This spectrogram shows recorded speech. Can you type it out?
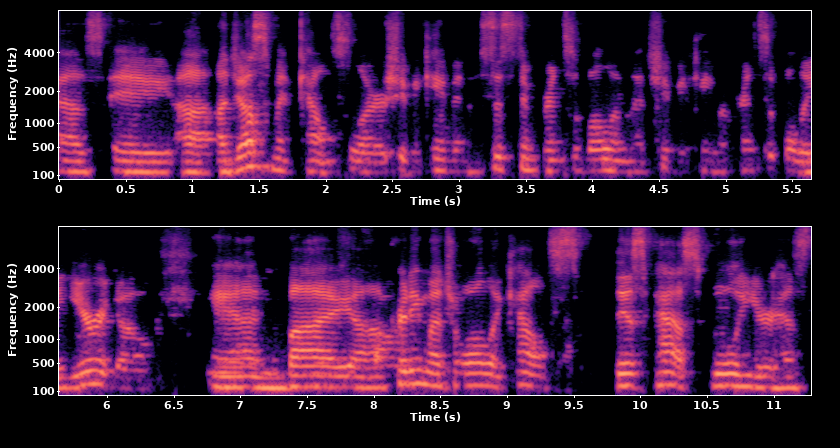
as a uh, adjustment counselor. She became an assistant principal and then she became a principal a year ago. And by uh, pretty much all accounts, this past school year has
